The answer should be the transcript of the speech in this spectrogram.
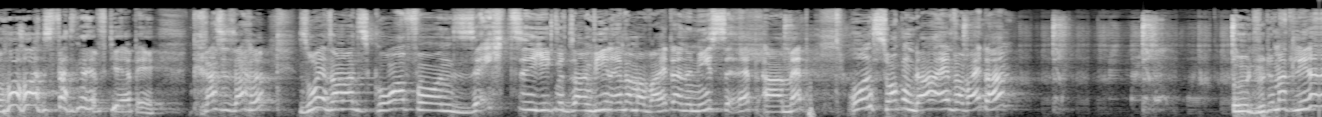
Oh, ist das eine heftige App, ey. Krasse Sache. So, jetzt haben wir einen Score von 60. Ich würde sagen, wir gehen einfach mal weiter in die nächste App, äh, Map und zocken da einfach weiter. Und wird immer kleiner.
